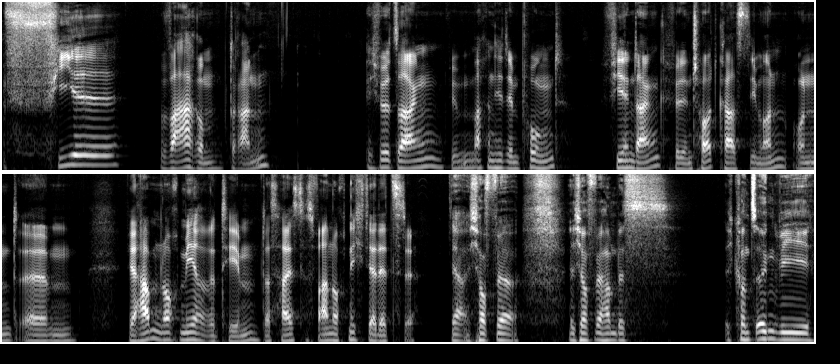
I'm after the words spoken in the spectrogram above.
viel Wahrem dran. Ich würde sagen, wir machen hier den Punkt. Vielen Dank für den Shortcast, Simon. Und ähm, wir haben noch mehrere Themen. Das heißt, es war noch nicht der letzte. Ja, ich hoffe, wir, ich hoffe, wir haben das. Ich konnte es irgendwie,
